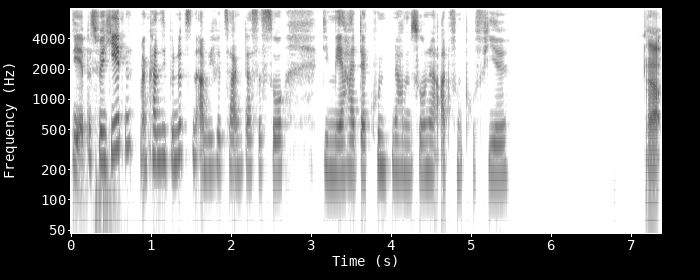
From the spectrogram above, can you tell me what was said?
die App ist für jeden, man kann sie benutzen, aber ich würde sagen, das ist so, die Mehrheit der Kunden haben so eine Art von Profil. Ja,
